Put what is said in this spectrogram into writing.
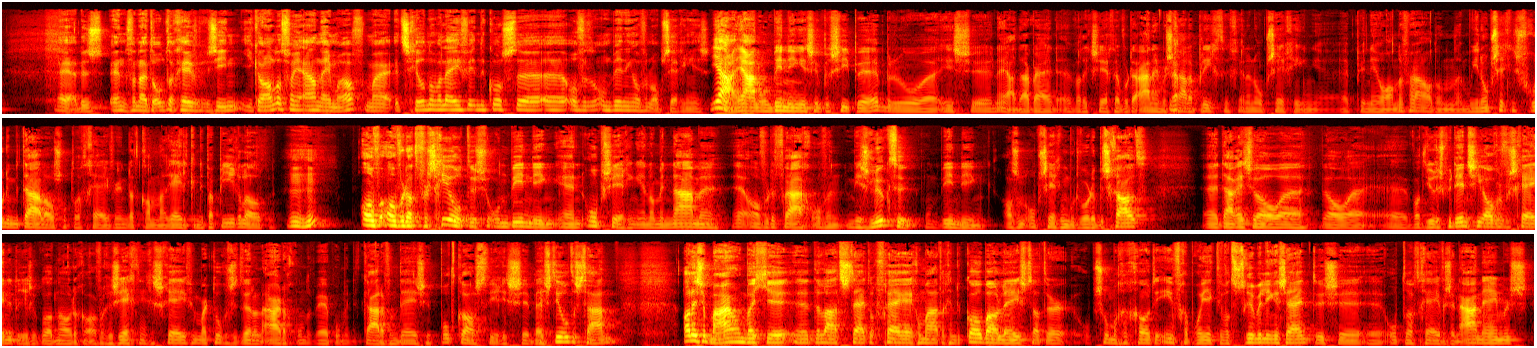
Ja, ja, dus, en vanuit de opdrachtgever gezien, je kan alles van je aannemer af, maar het scheelt nog wel even in de kosten eh, of het een ontbinding of een opzegging is. Ja, ja, een ontbinding is in principe, hè, bedoel, eh, is, eh, nou ja, daarbij, wat ik zeg, daar wordt de aannemer schadeplichtig. En een opzegging heb je een heel ander verhaal. Dan moet je een opzeggingsvergoeding betalen als opdrachtgever. En dat kan redelijk in de papieren lopen. Mhm. Over, over dat verschil tussen ontbinding en opzegging. En dan met name hè, over de vraag of een mislukte ontbinding als een opzegging moet worden beschouwd. Eh, daar is wel, eh, wel eh, wat jurisprudentie over verschenen. Er is ook wat nodig over gezegd en geschreven. Maar toch is het wel een aardig onderwerp om in het kader van deze podcast weer eens bij stil te staan. Al is het maar omdat je de laatste tijd toch vrij regelmatig in de co-bouw leest dat er op sommige grote infraprojecten wat strubbelingen zijn tussen opdrachtgevers en aannemers.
